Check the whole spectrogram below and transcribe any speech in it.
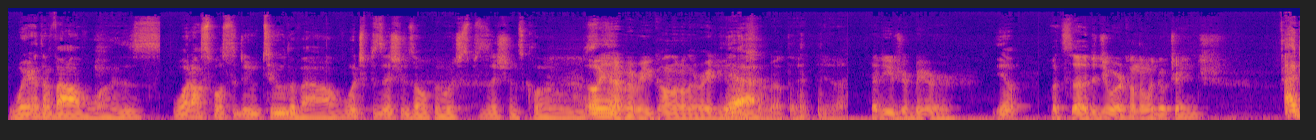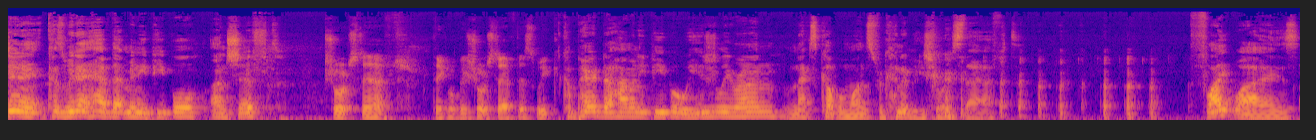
where the valve was, what I was supposed to do to the valve, which positions open, which positions closed. Oh yeah, I remember you calling on the radio. Yeah. About that. Yeah, had to use your mirror. Yep. What's uh? Did you work on the window change? I didn't because we didn't have that many people on shift. Short staffed. Think we'll be short staffed this week. Compared to how many people we usually run, the next couple months we're gonna be short staffed. flight wise,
